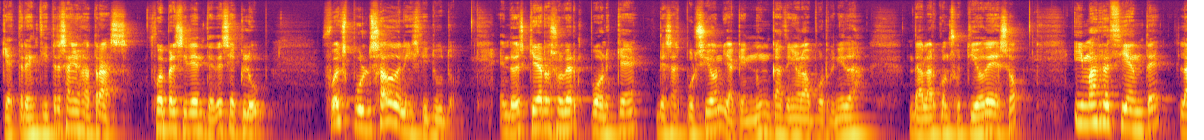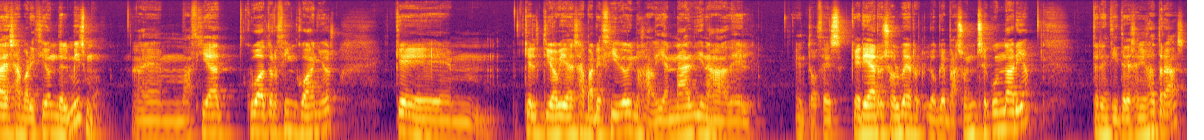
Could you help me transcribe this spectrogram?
que 33 años atrás fue presidente de ese club, fue expulsado del instituto. Entonces quiere resolver por qué de esa expulsión, ya que nunca ha tenido la oportunidad de hablar con su tío de eso. Y más reciente, la desaparición del mismo. Eh, hacía 4 o 5 años que, mm, que el tío había desaparecido y no sabía nadie nada de él. Entonces quería resolver lo que pasó en secundaria, 33 años atrás,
